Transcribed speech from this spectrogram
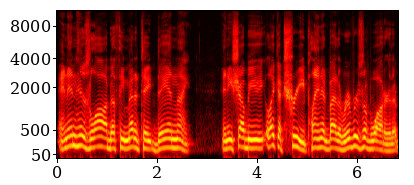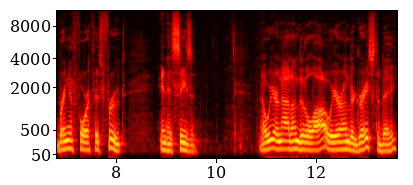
and in his law doth he meditate day and night. And he shall be like a tree planted by the rivers of water that bringeth forth his fruit in his season. Now, we are not under the law, we are under grace today,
